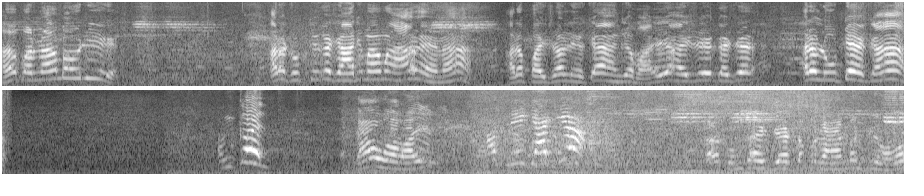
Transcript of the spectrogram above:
अरे प्रणाम भाजी अरे छुटकी का शादी में हम आ रहे हैं ना? अरे पैसा लेके आएँगे भाई ऐसे कैसे? अरे लूटे क्या अंकल! क्या हुआ भाई? आपने क्या किया? तुम का इस देश का प्रधानमंत्री हो।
